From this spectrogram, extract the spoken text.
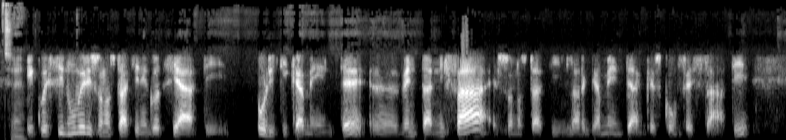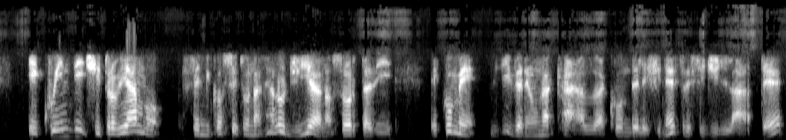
sì. e questi numeri sono stati negoziati politicamente eh, vent'anni fa e sono stati largamente anche sconfessati e quindi ci troviamo, se mi consente un'analogia, una sorta di è come vivere in una casa con delle finestre sigillate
